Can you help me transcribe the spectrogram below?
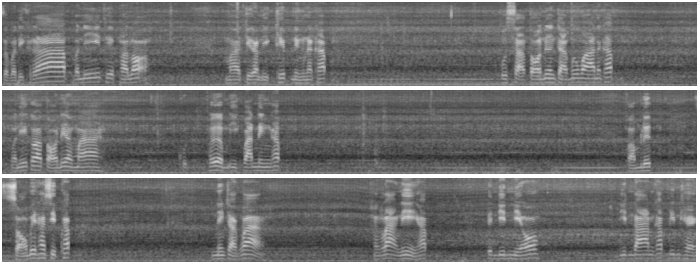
สวัสดีครับ วันนี้เทพาเลาะมาเจอกันอีกคลิปหนึ่งนะครับขุดสะต่อเนื่องจากเมื่อวานนะครับ วันนี้ก็ต่อเนื่องมาขุดเพิ่มอีกวันหนึ่งครับ ความลึก2เมตร50ครับ เนื่องจากว่า ข้างล่างนี่ครับ เป็นดินเหนียว ดินดานครับดินแข็ง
